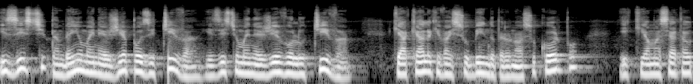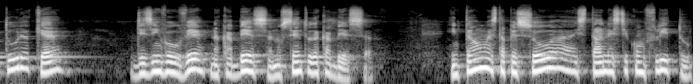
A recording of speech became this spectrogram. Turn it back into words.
existe também uma energia positiva, existe uma energia evolutiva, que é aquela que vai subindo pelo nosso corpo e que a uma certa altura quer desenvolver na cabeça, no centro da cabeça. Então, esta pessoa está neste conflito.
